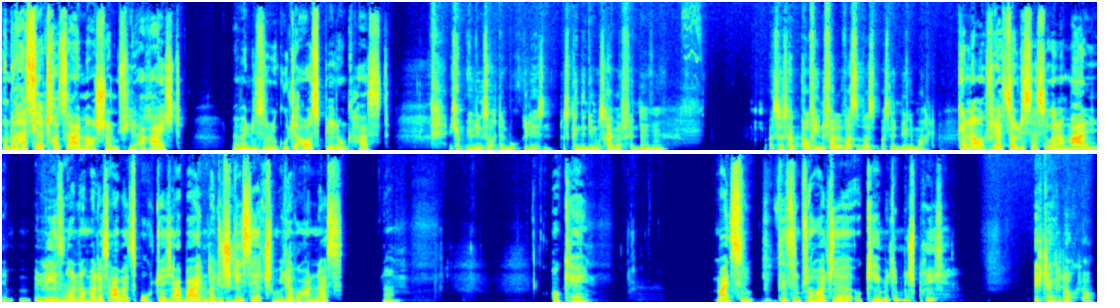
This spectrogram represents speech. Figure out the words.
Und du hast ja trotz allem auch schon viel erreicht. Wenn du so eine gute Ausbildung hast. Ich habe übrigens auch dein Buch gelesen. Das Kind in dir muss Heimat finden. Mhm. Also das hat auf jeden Fall was, was, was mit mir gemacht. Genau, vielleicht solltest du das sogar nochmal lesen mhm. oder nochmal das Arbeitsbuch durcharbeiten, weil du mhm. stehst ja jetzt schon wieder woanders. Ja. Okay. Meinst du, wir sind für heute okay mit dem Gespräch? Ich denke doch, ja.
